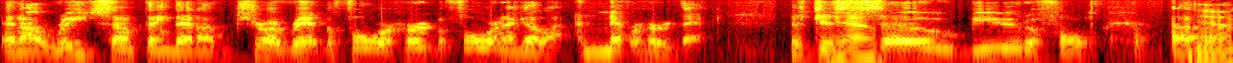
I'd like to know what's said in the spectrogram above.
and I'll read something that I'm sure I've read before or heard before, and I go, I never heard that. It's just yeah. so beautiful. Um, yeah,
